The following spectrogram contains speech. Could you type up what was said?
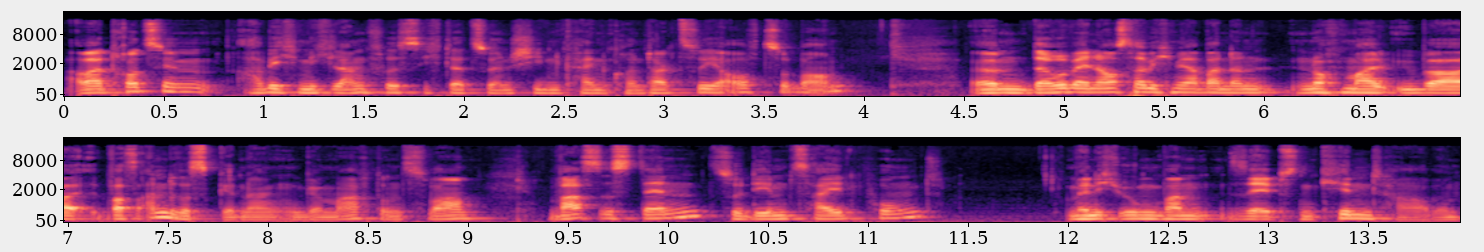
Aber trotzdem habe ich mich langfristig dazu entschieden, keinen Kontakt zu ihr aufzubauen. Ähm, darüber hinaus habe ich mir aber dann nochmal über was anderes Gedanken gemacht. Und zwar, was ist denn zu dem Zeitpunkt, wenn ich irgendwann selbst ein Kind habe?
